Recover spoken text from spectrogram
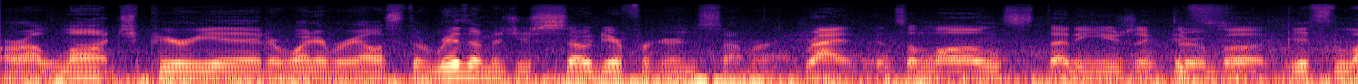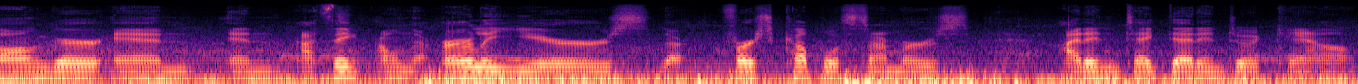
or a launch period or whatever else, the rhythm is just so different during the summer. Right. It's a long study, usually through a book. It's longer, and and I think on the early years, the first couple of summers, I didn't take that into account,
